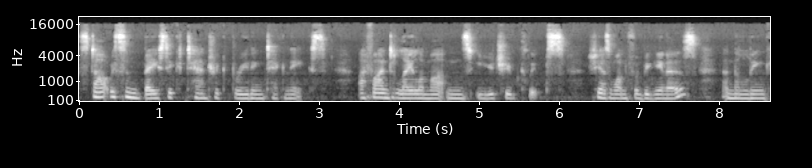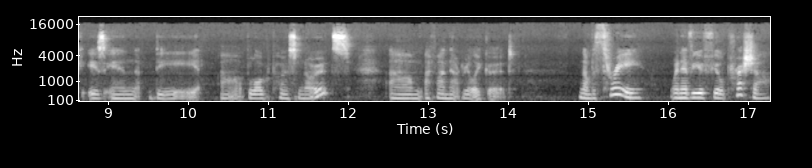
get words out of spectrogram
start with some basic tantric breathing techniques. I find Layla Martin's YouTube clips. She has one for beginners, and the link is in the uh, blog post notes. Um, I find that really good. Number three, whenever you feel pressure,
